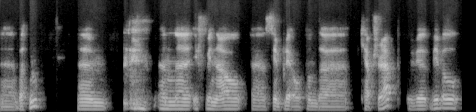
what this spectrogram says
uh, button. Um, and uh, if we now simply open the Capture app, we will, we will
